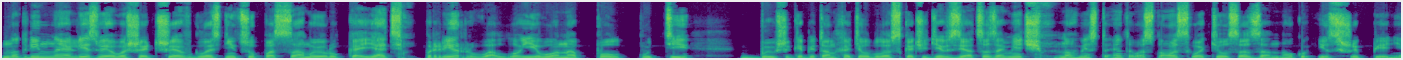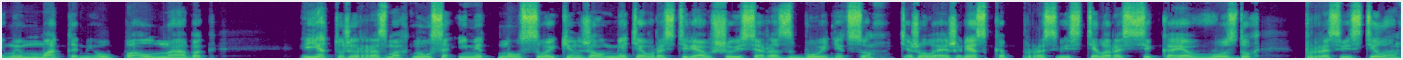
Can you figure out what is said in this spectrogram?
но длинное лезвие, вошедшее в глазницу по самую рукоять, прервало его на полпути. Бывший капитан хотел было вскочить и взяться за меч, но вместо этого снова схватился за ногу и с шипением и матами упал на бок. Я тоже размахнулся и метнул свой кинжал, метя в растерявшуюся разбойницу. Тяжелая железка просвистела, рассекая воздух – просвистела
